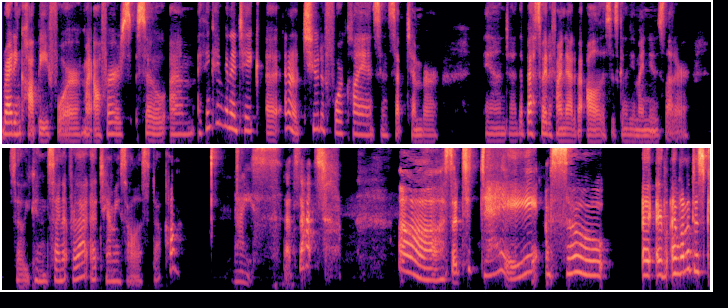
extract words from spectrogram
writing copy for my offers. So um, I think I'm going to take uh, I don't know two to four clients in September, and uh, the best way to find out about all of this is going to be my newsletter. So you can sign up for that at tammisalas.com Nice. that's that. Ah, so today I'm so I I, I want to just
